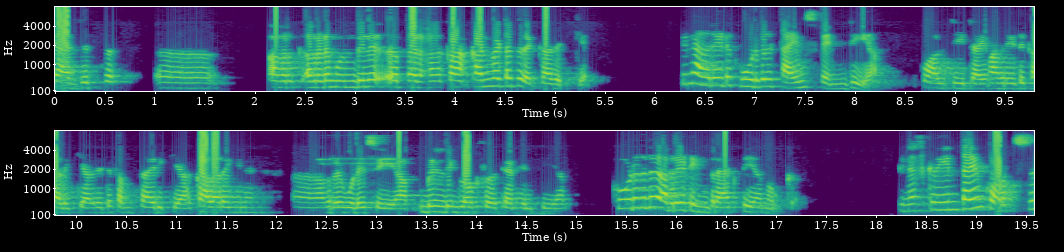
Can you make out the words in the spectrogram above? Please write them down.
ഗാഡ്ജറ്റ്സ് അവർ അവരുടെ മുൻപിൽ കൺവെട്ടത്ത് വെക്കാതിരിക്കുക. പിന്നെ അവരായിട്ട് കൂടുതൽ ടൈം സ്പെൻഡ് ചെയ്യുക. ക്വാളിറ്റി ടൈം അവരായിട്ട് കളിക്കുക അവരായിട്ട് സംസാരിക്കുക കളറിങ്ങിന് അവരുടെ കൂടെ ചെയ്യുക ബിൽഡിംഗ് ബ്ലോക്സ് വെക്കാൻ ഹെൽപ്പ് ചെയ്യുക. കൂടുതൽ അവരായിട്ട് ഇന്ററാക്ട് ചെയ്യാൻ നോക്കുക. പിന്നെ സ്ക്രീൻ ടൈം കുറച്ച്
